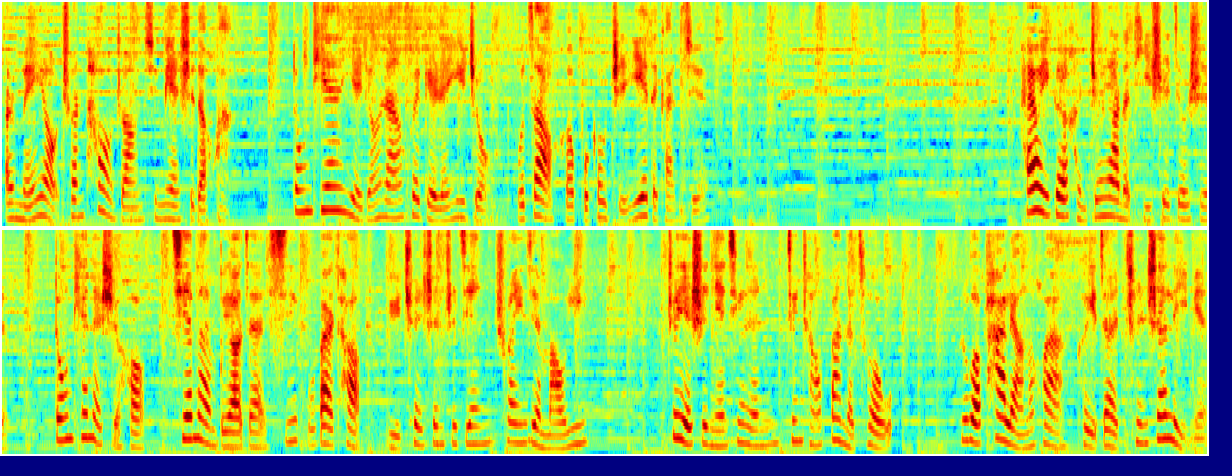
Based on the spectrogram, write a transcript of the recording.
而没有穿套装去面试的话，冬天也仍然会给人一种浮躁和不够职业的感觉。还有一个很重要的提示就是，冬天的时候千万不要在西服外套与衬衫之间穿一件毛衣，这也是年轻人经常犯的错误。如果怕凉的话，可以在衬衫里面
